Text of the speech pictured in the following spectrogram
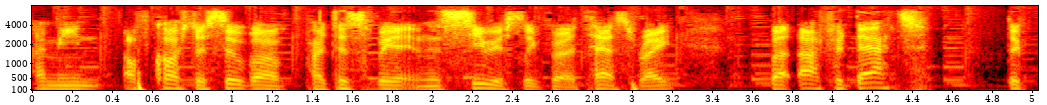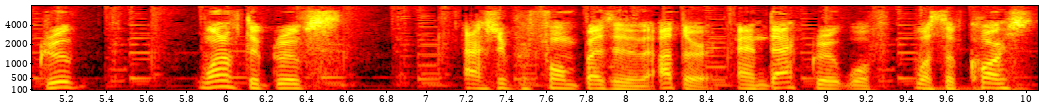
I mean, of course, they're still going to participate in it seriously for a test, right? But after that, the group, one of the groups actually performed better than the other. And that group was, was of course,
